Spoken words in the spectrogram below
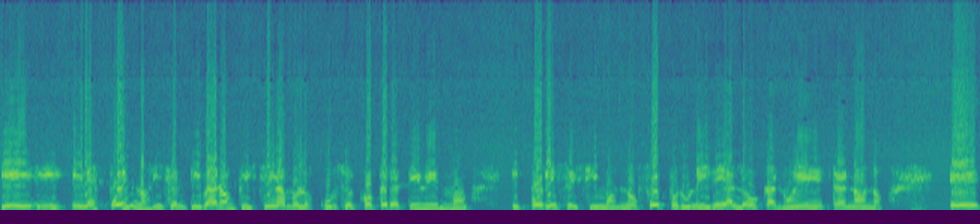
Y, y después nos incentivaron que hiciéramos los cursos de cooperativismo y por eso hicimos, no fue por una idea loca nuestra, no, no. Eh,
